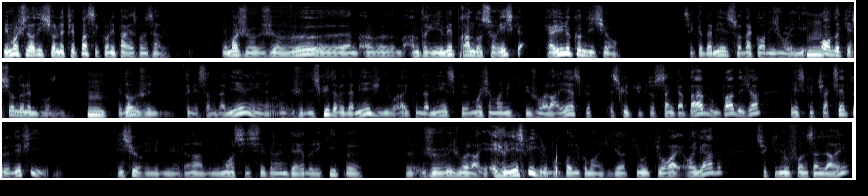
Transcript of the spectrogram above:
Mais moi je leur dis, si on ne les fait pas, c'est qu'on n'est pas responsable. Et moi je, je veux, euh, entre guillemets, prendre ce risque qu'à une condition. C'est que Damien soit d'accord d'y jouer. Il est Hmm. hors de question de l'imposer. Hmm. Et donc, je fais descendre Damien, et, je discute avec Damien, je dis, voilà, écoute, Damien, est-ce que moi, j'aimerais bien que tu joues à l'arrière, est-ce que, est-ce que tu te sens capable ou pas, déjà, et est-ce que tu acceptes le défi? Mais, bien sûr, il me dit, mais Bernard, mais moi, si c'est de l'intérêt de l'équipe, euh, euh, je vais jouer à l'arrière. Et je lui explique le pourquoi du comment. Je dis, tu, tu re- regardes ce qu'ils nous font sans arrêt.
